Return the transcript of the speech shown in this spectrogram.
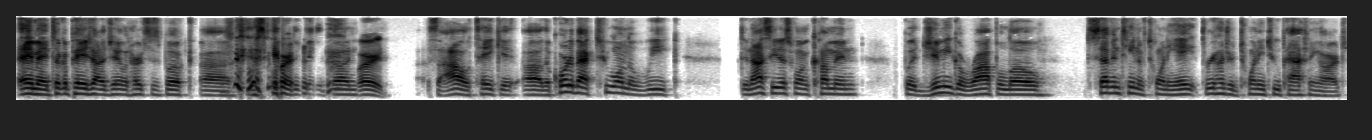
Hey man, took a page out of Jalen Hurts' book. Uh, Word. to get it done. Word. So I'll take it. Uh, the quarterback two on the week. Did not see this one coming, but Jimmy Garoppolo 17 of 28, 322 passing yards,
